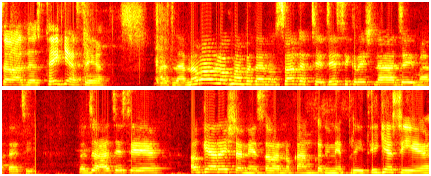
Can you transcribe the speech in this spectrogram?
સવા દસ થઈ ગયા છે. આજના નવા બ્લોગમાં બધાનું સ્વાગત છે. જય શ્રી કૃષ્ણ જય માતાજી. તો જો આજે છે અગિયારસ અને સવારનું કામ કરીને ફ્રી થઈ ગયા છીએ.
